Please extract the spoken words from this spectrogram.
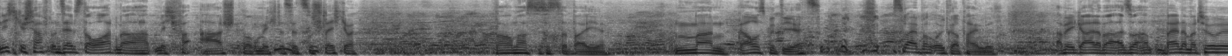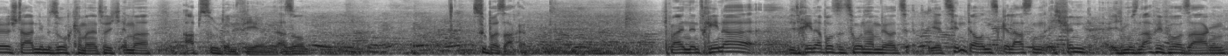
nicht geschafft und selbst der Ordner hat mich verarscht, warum ich das jetzt so schlecht gemacht Warum hast du das dabei hier? Mann, raus mit dir jetzt. Das war einfach ultra peinlich. Aber egal, aber also bei einem Amateure-Stadionbesuch kann man natürlich immer absolut empfehlen. Also super Sache meine, den Trainer, die Trainerposition haben wir uns jetzt hinter uns gelassen. Ich finde, ich muss nach wie vor sagen,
